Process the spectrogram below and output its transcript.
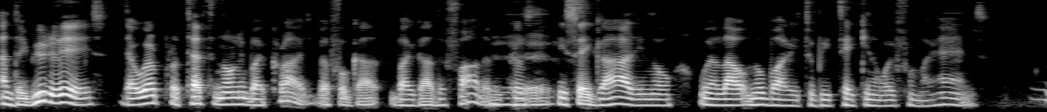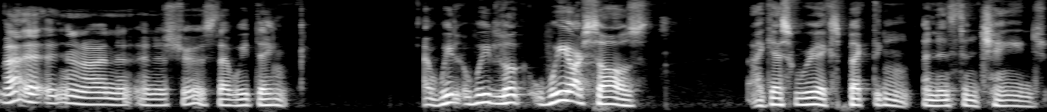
And the beauty is that we are protected not only by Christ, but for God, by God the Father. Because He said, God, you know, will allow nobody to be taken away from my hands. You know, and, and it's true is that we think we we look we ourselves I guess we're expecting an instant change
